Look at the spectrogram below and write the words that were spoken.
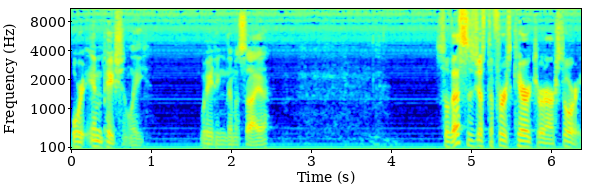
or impatiently waiting the Messiah. So this is just the first character in our story.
